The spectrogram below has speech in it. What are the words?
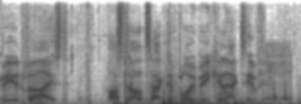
Be advised. Hostile TAC deploy beacon active.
